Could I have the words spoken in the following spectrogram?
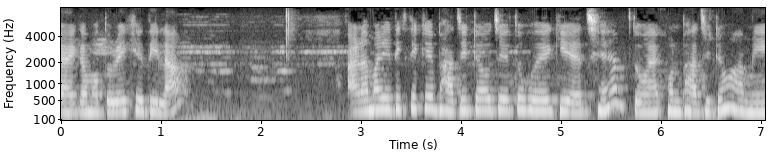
জায়গা মতো রেখে দিলাম। আর আমার এদিক থেকে ভাজিটাও যেহেতু হয়ে গিয়েছে, তো এখন ভাজিটাও আমি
